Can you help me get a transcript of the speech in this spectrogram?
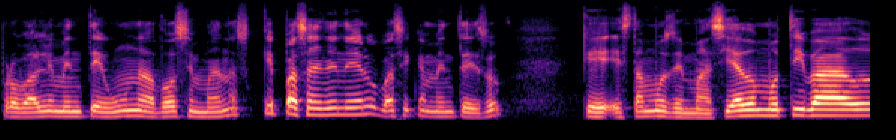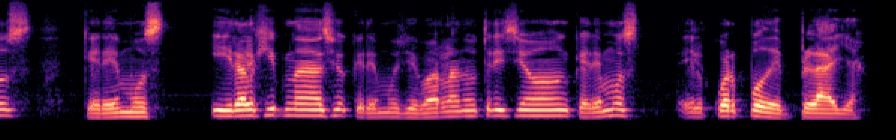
probablemente una o dos semanas. ¿Qué pasa en enero? Básicamente eso, que estamos demasiado motivados, queremos ir al gimnasio, queremos llevar la nutrición, queremos el cuerpo de playa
